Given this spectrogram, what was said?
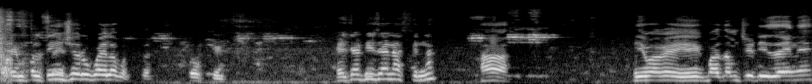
टेम्पल तीनशे रुपयाला फक्त. ओके ह्याच्या डिझाईन असतील ना? हा. हे बघा एक बादामची डिझाईन आहे.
